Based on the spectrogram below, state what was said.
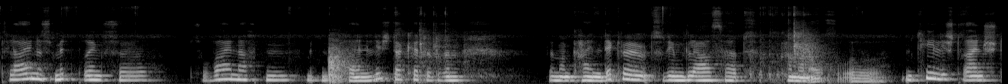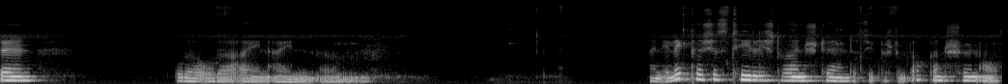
kleines Mitbringsel zu Weihnachten mit einer kleinen Lichterkette drin. Wenn man keinen Deckel zu dem Glas hat, kann man auch äh, ein Teelicht reinstellen oder, oder ein, ein, ähm, ein elektrisches Teelicht reinstellen. Das sieht bestimmt auch ganz schön aus.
